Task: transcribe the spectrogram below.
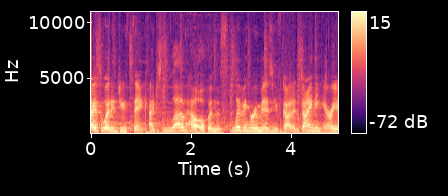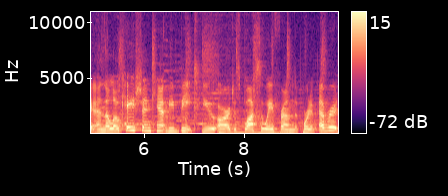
Guys, what did you think? I just love how open this living room is. You've got a dining area and the location can't be beat. You are just blocks away from the Port of Everett,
